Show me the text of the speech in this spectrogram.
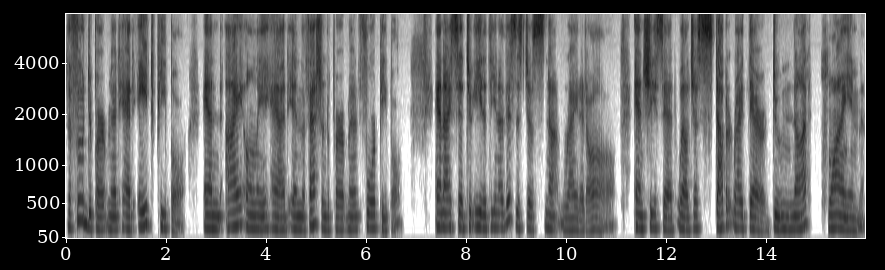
the food department had eight people and I only had in the fashion department four people. And I said to Edith, you know, this is just not right at all. And she said, well, just stop it right there. Do not whine.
